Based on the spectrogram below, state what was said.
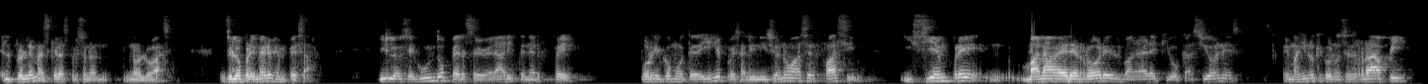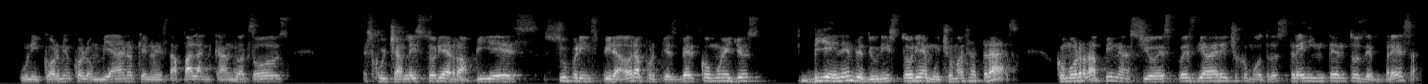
El problema es que las personas no lo hacen. Entonces, lo primero es empezar. Y lo segundo, perseverar y tener fe. Porque como te dije, pues al inicio no va a ser fácil y siempre van a haber errores, van a haber equivocaciones. Me imagino que conoces Rappi, unicornio colombiano que nos está apalancando a todos. Escuchar la historia de Rappi es súper inspiradora porque es ver cómo ellos vienen desde una historia mucho más atrás. Cómo Rappi nació después de haber hecho como otros tres intentos de empresa.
